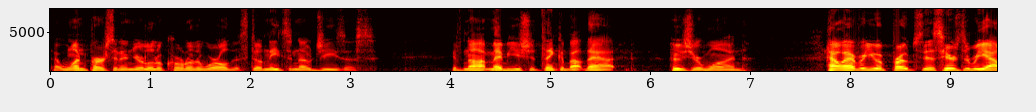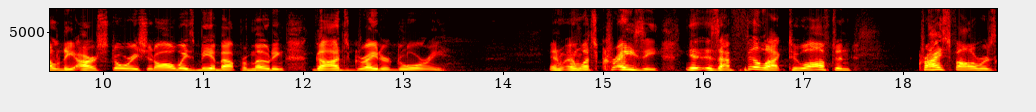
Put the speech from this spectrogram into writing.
That one person in your little corner of the world that still needs to know Jesus. If not, maybe you should think about that. Who's your one? However, you approach this, here's the reality our story should always be about promoting God's greater glory. And, and what's crazy is I feel like too often Christ followers,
